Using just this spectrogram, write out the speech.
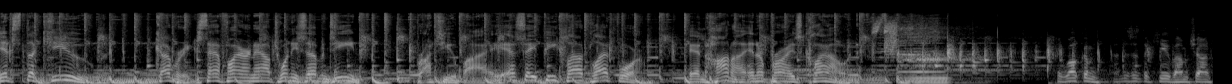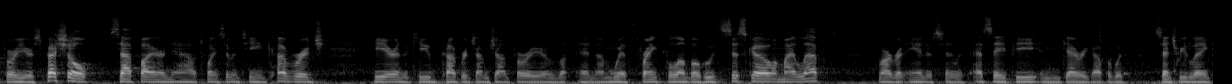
It's theCUBE, covering Sapphire Now 2017. Brought to you by SAP Cloud Platform and HANA Enterprise Cloud. Hey, welcome, this is theCUBE. I'm John Furrier. Special Sapphire Now 2017 coverage here in theCUBE coverage. I'm John Furrier and I'm with Frank Palumbo, who's Cisco on my left, Margaret Anderson with SAP, and Gary Gauba with CenturyLink.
